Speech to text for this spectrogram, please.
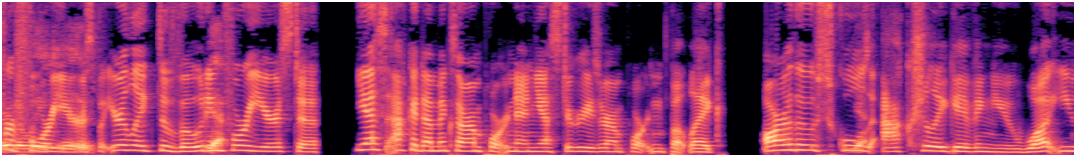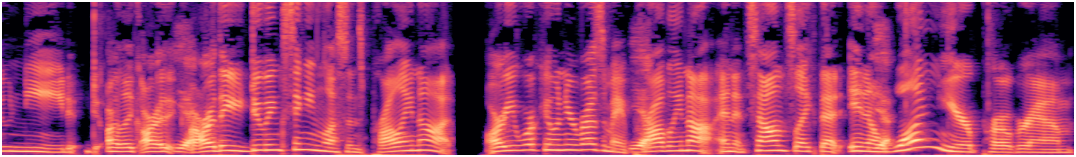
for totally 4 years, but you're like devoting. 4 years to yes, academics are important and yes, degrees are important, but like are those schools actually giving you what you need? Are like are Yeah. are they doing singing lessons? Probably not. Are you working on your resume? Yeah. Probably not. And it sounds like that in a one year program,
